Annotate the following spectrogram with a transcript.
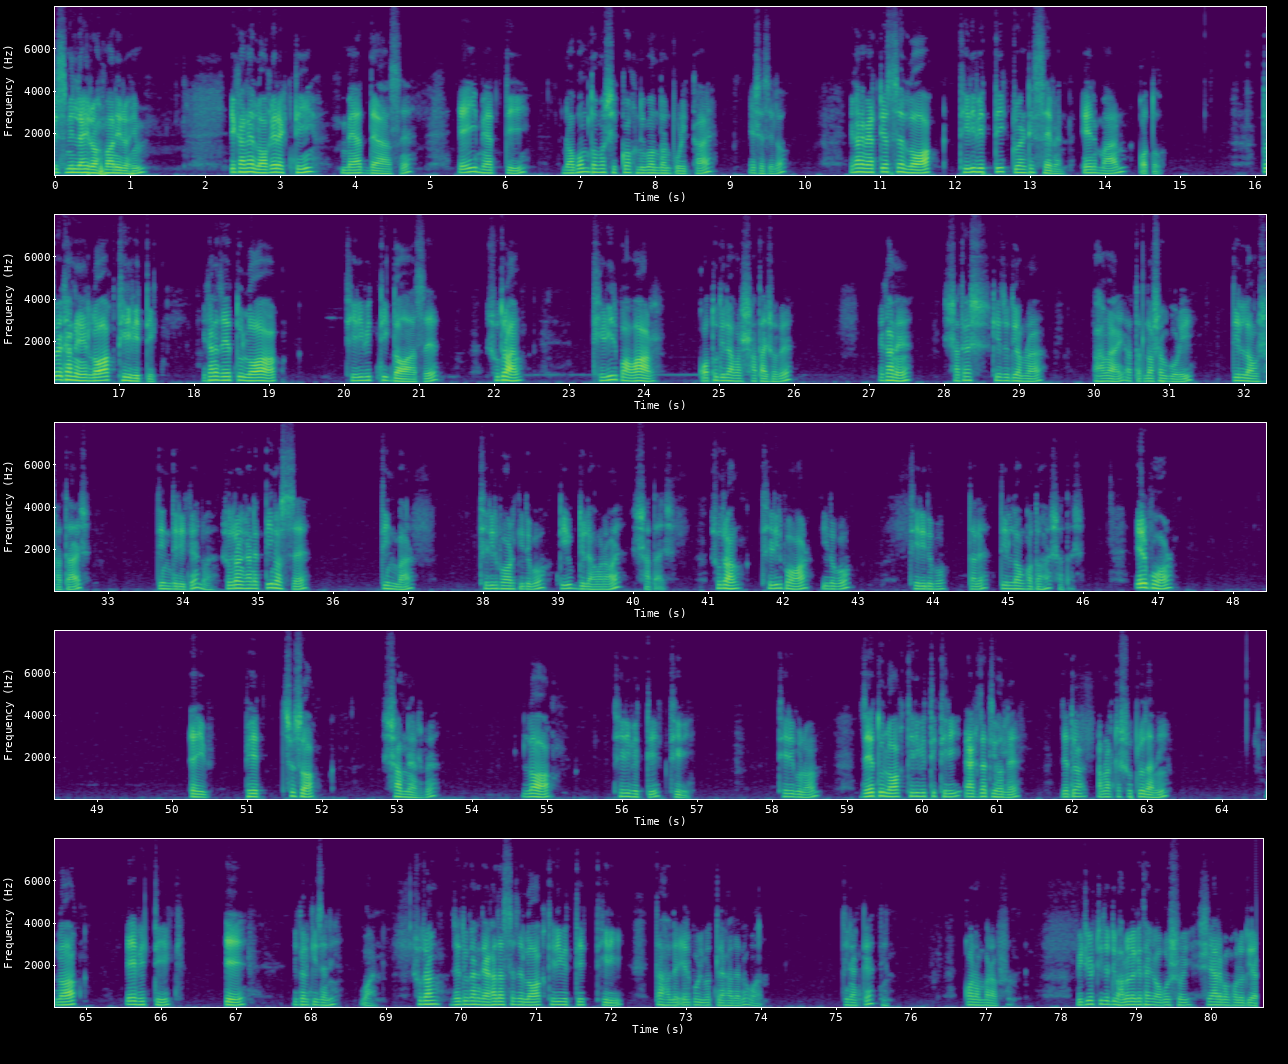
বিসমিল্লাহ রহমান রহিম এখানে লগের একটি ম্যাথ দেয়া আছে। এই ম্যাথটি নবমতম শিক্ষক নিবন্ধন পরীক্ষায় এসেছিল। এখানে ম্যাথটি হচ্ছে লক থ্রি ভিত্তিক টোয়েন্টি সেভেন এর মান কত? তো এখানে লক থ্রি ভিত্তিক এখানে যেহেতু লক থ্রি ভিত্তিক দেওয়া আছে, সুতরাং থ্রির পাওয়ার কত দিলে আমার সাতাশ হবে? এখানে সাতাশকে যদি আমরা ভাঙাই অর্থাৎ লসাগু করি, তিন লং সাতাশ, তিন তিরিকে নয়। সুতরাং এখানে তিন হচ্ছে তিনবার। থ্রির পাওয়ার কী দেবো? কিউব দিলে আমার হয় সাতাশ। সুতরাং থ্রির পাওয়ার কী দেবো? থ্রি দেবো। তাহলে তিন লং কত হয় সাতাশ। এরপর এই ভেদ সূচক সামনে আসবে। লগ থ্রি ভিত্তিক থ্রি। থ্রি গুণন যেহেতু লগ থ্রি ভিত্তিক থ্রি এক জাতীয় হলে, যেহেতু আমরা একটা সূত্র জানি লগ এ ভিত্তিক এ ইকাল কি জানি? ওয়ান সুতরাং যেহেতু এখানে দেখা যাচ্ছে যে লগ থ্রি ভিত্তিক থ্রি তাহলে এর পরিবর্তে লেখা যাবে ওয়ান তিন একে তিন। ক নম্বর অপশন ভিডিওটি যদি ভালো লেগে থাকে অবশ্যই শেয়ার এবং ফলো দিয়ে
